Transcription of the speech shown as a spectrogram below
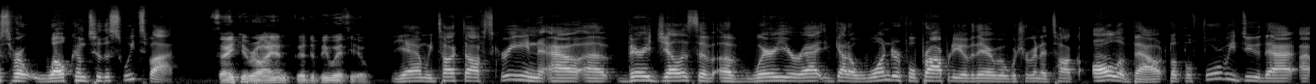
Christopher, welcome to the suite spot. Thank you, Ryan. Good to be with you. Yeah, and we talked off screen how uh, very jealous of, of where you're at. You've got a wonderful property over there, which we're going to talk all about. But before we do that, I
